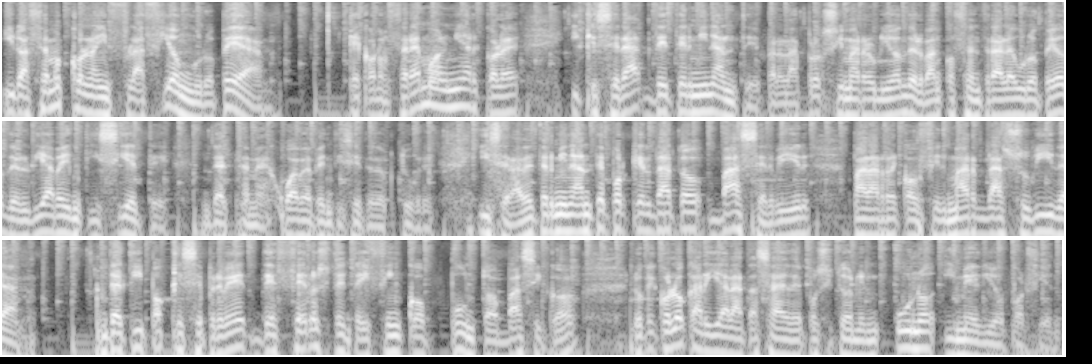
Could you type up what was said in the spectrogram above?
y lo hacemos con la inflación europea que conoceremos el miércoles y que será determinante para la próxima reunión del Banco Central Europeo del día 27 de este mes, jueves 27 de octubre. Y será determinante porque el dato va a servir para reconfirmar la subida de tipos que se prevé de 0,75 puntos básicos, lo que colocaría la tasa de depósito en el 1,5%.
